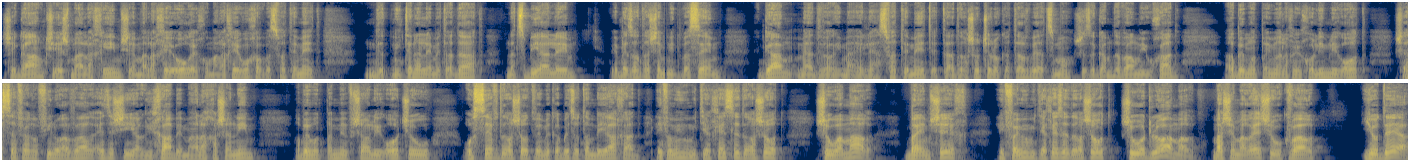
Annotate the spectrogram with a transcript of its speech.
שגם כשיש מהלכים שהם מהלכי אורך או מהלכי רוחב בשפת אמת, ניתן עליהם את הדעת, נצביע עליהם, ובעזרת השם נתבשם גם מהדברים האלה. השפת אמת, את הדרשות שלו כתב בעצמו, שזה גם דבר מיוחד. הרבה מאוד פעמים אנחנו יכולים לראות שהספר אפילו עבר איזושהי עריכה במהלך השנים. הרבה מאוד פעמים אפשר לראות שהוא אוסף דרשות ומקבץ אותן ביחד. לפעמים הוא מתייחס לדרשות שהוא אמר בהמשך, לפעמים הוא מתייחס לדרשות שהוא עוד לא אמר, מה שמראה שהוא כבר יודע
